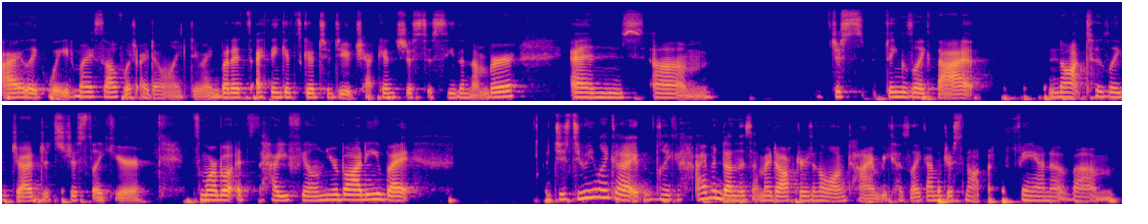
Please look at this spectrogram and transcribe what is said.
I like weighed myself, which I don't like doing, but it's I think it's good to do check-ins just to see the number and um just things like that. Not to like judge, it's just like your it's more about it's how you feel in your body, but just doing like a like I haven't done this at my doctor's in a long time because like I'm just not a fan of um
